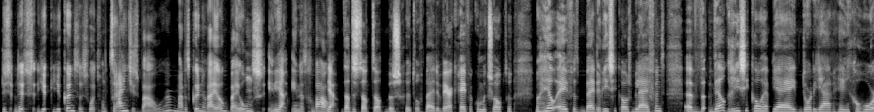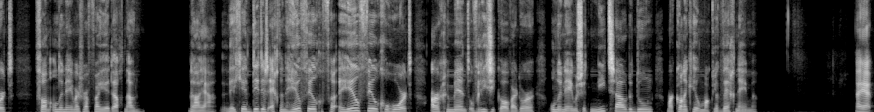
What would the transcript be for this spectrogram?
Dus, dus je, je kunt een soort van treintjes bouwen, maar dat kunnen wij ook bij ons in, in het gebouw. Ja, dat is dat, dat beschut of bij de werkgever, kom ik zo op terug. Nog heel even bij de risico's blijvend. Uh, welk risico heb jij door de jaren heen gehoord van ondernemers waarvan je dacht, nou, nou ja, weet je, dit is echt een heel veel, heel veel gehoord argument of risico waardoor ondernemers het niet zouden doen, maar kan ik heel makkelijk wegnemen? Nou ja,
